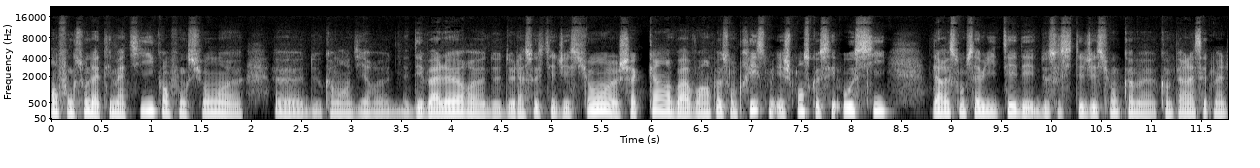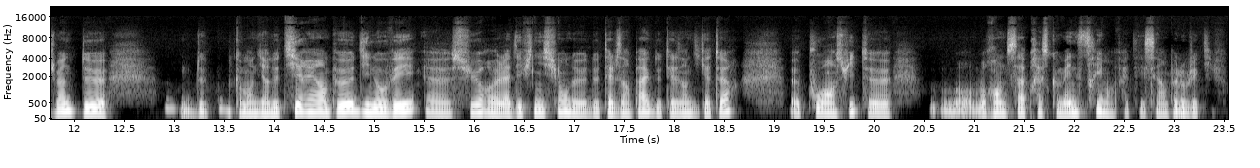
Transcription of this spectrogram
en fonction de la thématique, en fonction euh, euh, de comment dire euh, des valeurs de, la société de gestion. Chacun va avoir un peu son prisme et je pense que c'est aussi la responsabilité des, de sociétés de gestion comme comme Perla Asset Management de comment dire de tirer un peu, d'innover sur la définition de, tels impacts, de tels indicateurs, pour ensuite rendre ça presque mainstream en fait. Et c'est un peu mm. l'objectif.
